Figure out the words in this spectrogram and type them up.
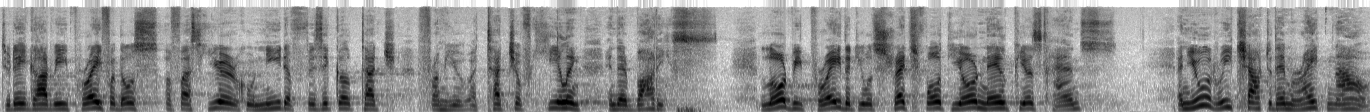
Today, God, we pray for those of us here who need a physical touch from you, a touch of healing in their bodies. Lord, we pray that you will stretch forth your nail pierced hands and you will reach out to them right now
